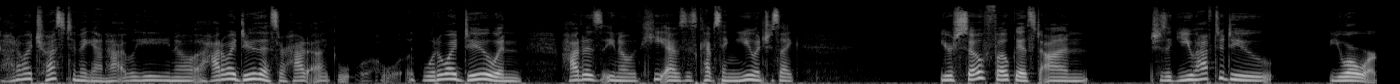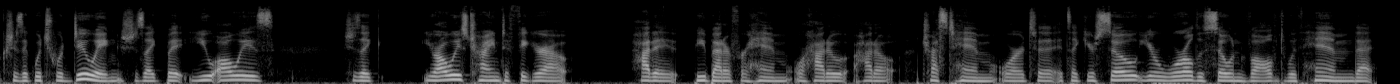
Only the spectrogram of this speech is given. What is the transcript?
how do I trust him again? How we you know how do I do this? Or how like, like what do I do? And how does you know he I was just kept saying you and she's like you're so focused on she's like you have to do your work. She's like which we're doing. She's like but you always she's like you're always trying to figure out how to be better for him or how to how to trust him or to it's like you're so your world is so involved with him that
